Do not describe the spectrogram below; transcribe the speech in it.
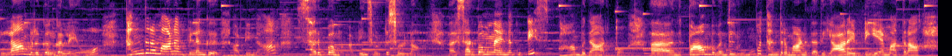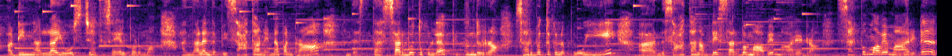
எல்லா மிருகங்கள் மிருகங்கள்லையும் தந்திரமான விலங்கு அப்படின்னா சர்பம் அப்படின்னு சொல்லிட்டு சொல்லலாம். சர்பம்னா என்ன குட்டி? பாம்பு தான் அர்த்தம். அந்த பாம்பு வந்து ரொம்ப தந்திரமானது. அது யாரை எப்படி ஏமாத்தலாம் அப்படின்னு நல்லா யோசித்து அது செயல்படுமா. அதனால இந்த பி சாத்தான் என்ன பண்ணுறான் அந்த த- புகுந்துடுறான். சர்பத்துக்குள்ளே போய் அந்த சாத்தான் அப்படியே சர்பமாகவே மாறிடுறான். சர்பமாகவே மாறிட்டு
